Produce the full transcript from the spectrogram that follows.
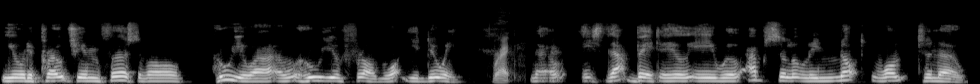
you would approach him first of all, who you are and who you're from, what you're doing. Right. Now it's that bit he'll, he will absolutely not want to know.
